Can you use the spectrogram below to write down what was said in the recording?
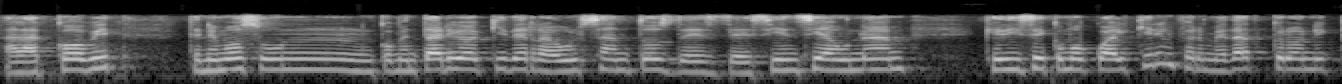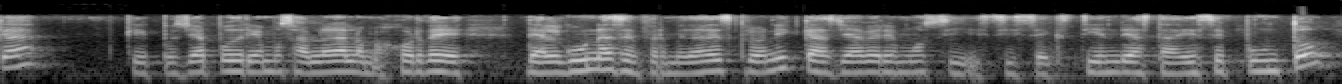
a la COVID. Tenemos un comentario aquí de Raúl Santos desde Ciencia UNAM que dice, como cualquier enfermedad crónica, que pues ya podríamos hablar a lo mejor de, algunas enfermedades crónicas, ya veremos si, se extiende hasta ese punto.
